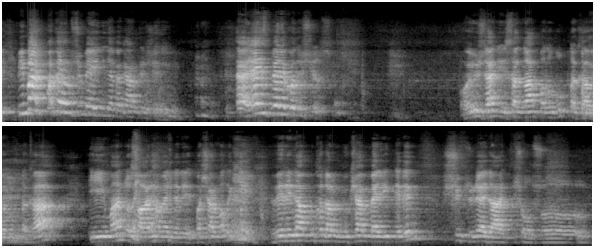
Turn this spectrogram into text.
mi? Bir bak bakalım şu beynine be kardeşim. Evet, ezbere konuşuyorsun. O yüzden insan ne yapmalı? Mutlaka ve mutlaka iman ve salih amelleri başarmalı ki verilen bu kadar mükemmelliklerin şükrünü eda etmiş olsun.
